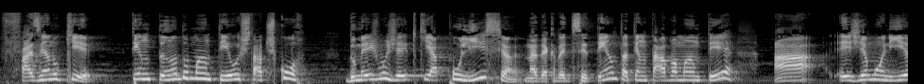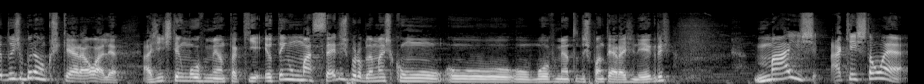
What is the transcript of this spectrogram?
fazendo o quê? Tentando manter o status quo. Do mesmo jeito que a polícia, na década de 70, tentava manter a hegemonia dos brancos, que era, olha, a gente tem um movimento aqui, eu tenho uma série de problemas com o, o- o movimento dos Panteras Negras, mas a questão é,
